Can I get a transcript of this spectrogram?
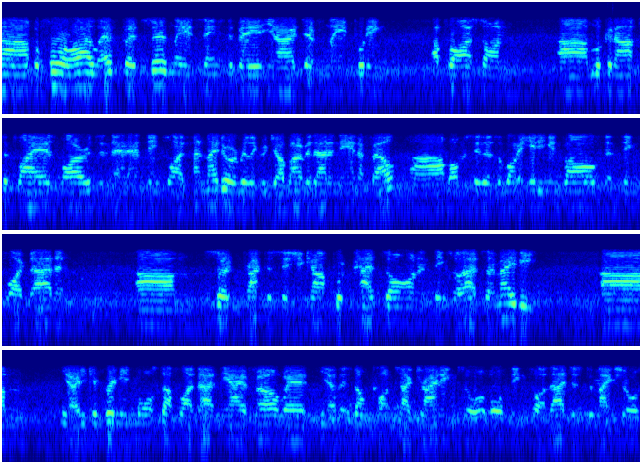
uh, before I left, but certainly it seems to be you know definitely putting a price on um, looking after players, loads, and, and, things like that. And they do a really good job over that in the NFL. Um, obviously, there's a lot of hitting involved and things like that, and um, certain practices you can't put pads on and things like that. So maybe, um, you know, you can bring in more stuff like that in the AFL where, you know, there's non-contact trainings or, or things like that just to make sure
